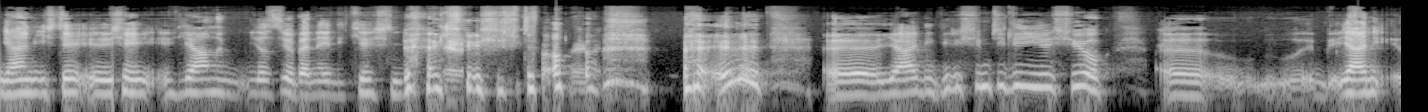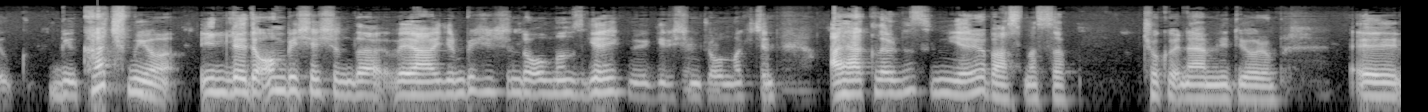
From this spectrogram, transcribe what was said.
Yani işte e, şey Hülya Hanım yazıyor ben 52 yaşında evet. evet. evet. E, yani girişimciliğin yaşı yok. E, yani kaçmıyor. İlle de 15 yaşında veya 25 yaşında olmanız gerekmiyor girişimci olmak için. Ayaklarınızın yere basması çok önemli diyorum. E,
